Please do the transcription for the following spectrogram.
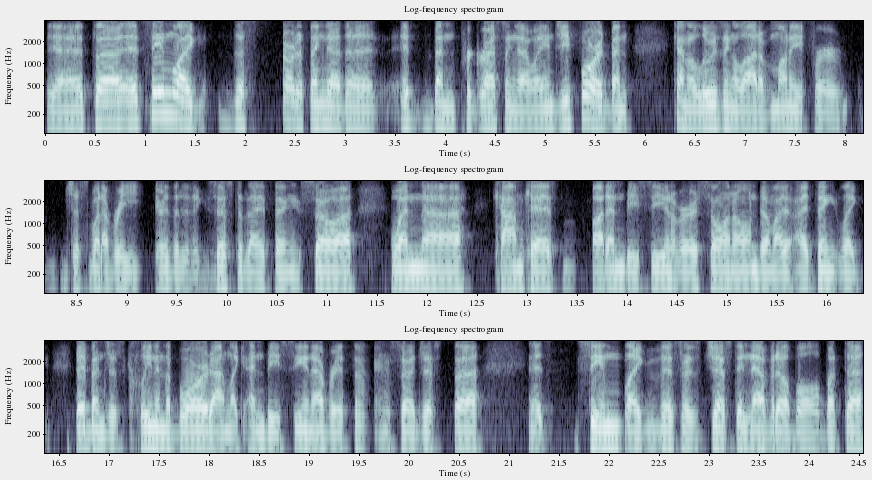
Yeah it uh, it seemed like this sort of thing that uh, it been progressing that way. And G4 had been kind of losing a lot of money for just what every year that it existed I think. So uh, when uh, Comcast bought NBC Universal and owned them I, I think like they've been just cleaning the board on like NBC and everything. So it just uh, it seemed like this was just inevitable. But uh,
